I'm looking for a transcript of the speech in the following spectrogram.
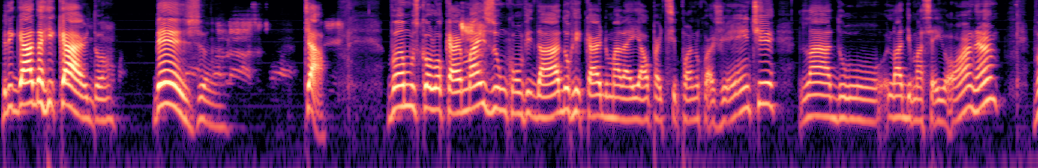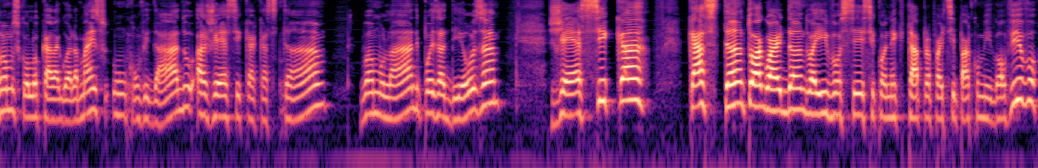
Obrigada, Ricardo. Beijo. Tchau. Vamos colocar mais um convidado, o Ricardo Maraial, participando com a gente, lá, do, lá de Maceió, né? Vamos colocar agora mais um convidado, a Jéssica Castan. Vamos lá, depois a Deusa. Jéssica Castan, tô aguardando aí você se conectar para participar comigo ao vivo,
